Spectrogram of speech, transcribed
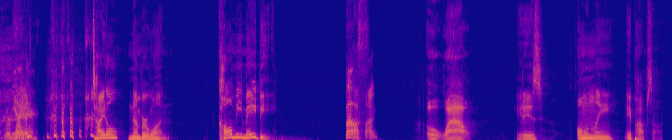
we're playing. title number one Call Me Maybe. Pop Both. song. Oh, wow. It is only a pop song.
